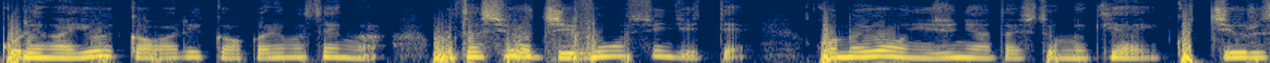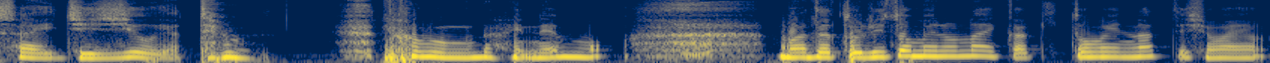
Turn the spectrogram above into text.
これが良いか悪いかわかりませんが、私は自分を信じて、このようにジュニアたちと向き合い、口うるさいじじをやっています。多分来年も、まだ取り留めのない書き留めになってしまい、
